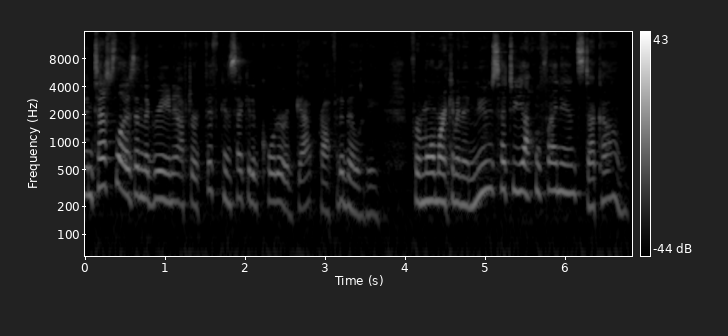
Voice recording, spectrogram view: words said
and Tesla is in the green after a fifth consecutive quarter of GAAP profitability. For more market minute news, head to yahoofinance.com.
